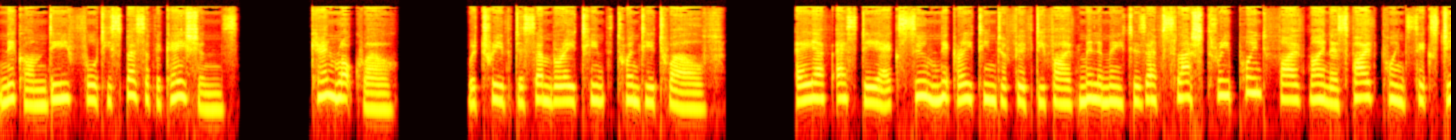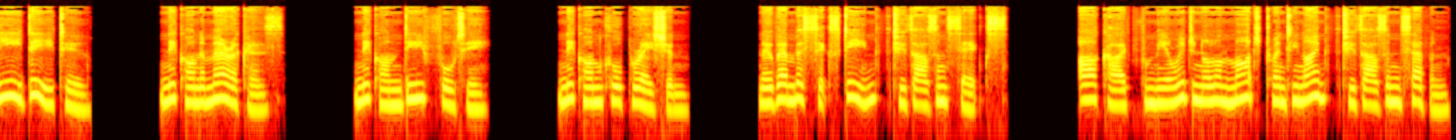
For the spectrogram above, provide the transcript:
Nikon D40 specifications. Ken Rockwell. Retrieved December 18, 2012. AF-SDX Zoom Nik rating to 55 mm f/3.5-5.6 GED2. Nikon Americas. Nikon D40. Nikon Corporation. November 16, 2006. Archived from the original on March 29, 2007.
